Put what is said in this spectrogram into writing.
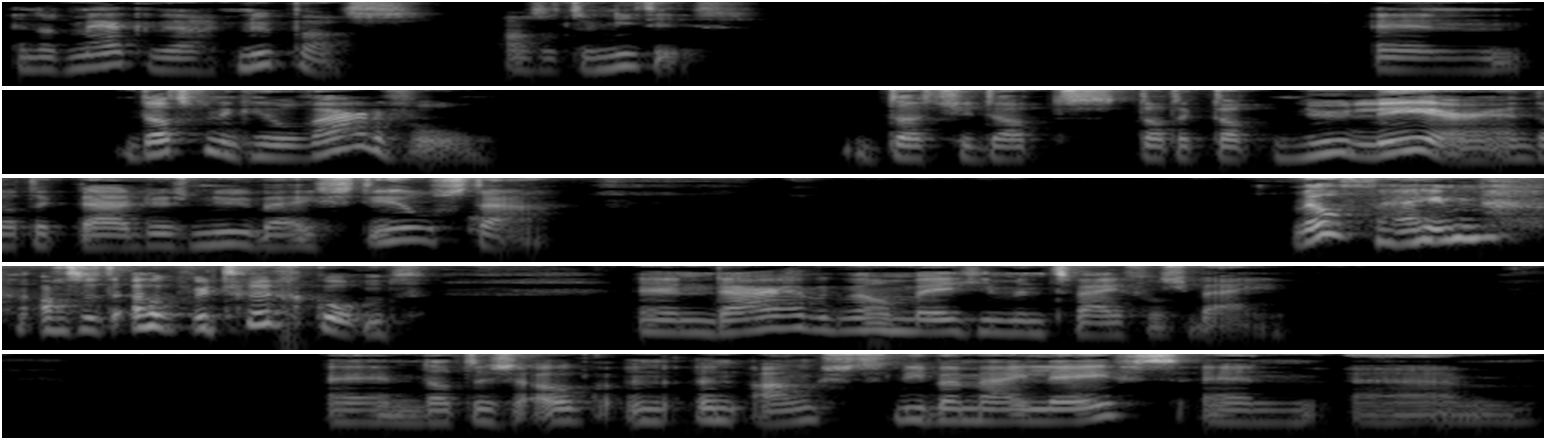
En dat merken we eigenlijk nu pas, als het er niet is. En dat vind ik heel waardevol. Dat, je dat, dat ik dat nu leer en dat ik daar dus nu bij stilsta. Wel fijn als het ook weer terugkomt. En daar heb ik wel een beetje mijn twijfels bij. En dat is ook een, een angst die bij mij leeft. En um,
